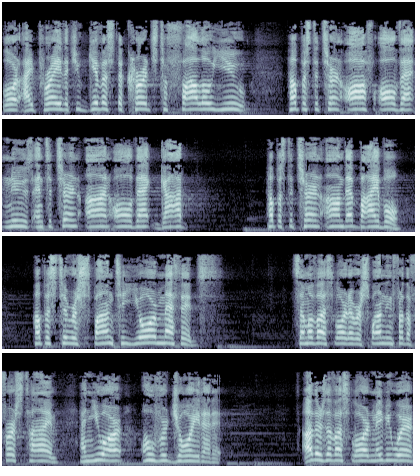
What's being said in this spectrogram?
Lord, I pray that you give us the courage to follow you Help us to turn off all that news and to turn on all that God. Help us to turn on that Bible. Help us to respond to your methods. Some of us, Lord, are responding for the first time and you are overjoyed at it. Others of us, Lord, maybe we're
